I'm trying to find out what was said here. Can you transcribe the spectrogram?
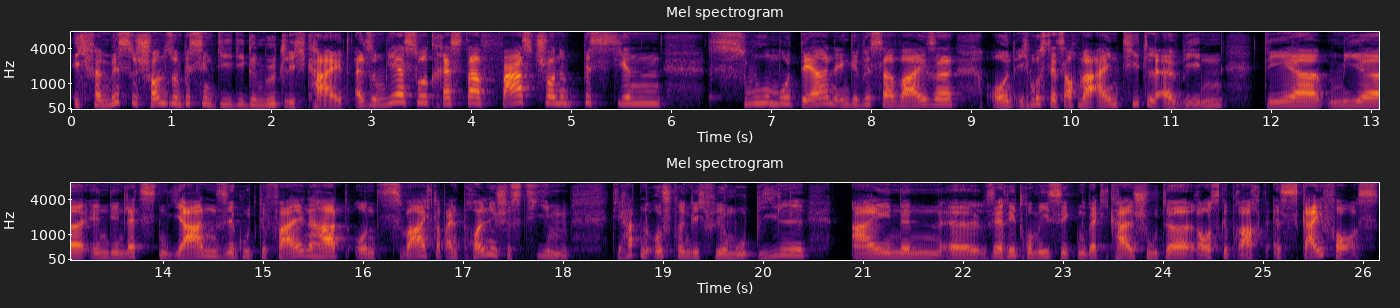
ich vermisse schon so ein bisschen die, die Gemütlichkeit. Also, mir ist so Cresta fast schon ein bisschen zu modern in gewisser Weise. Und ich musste jetzt auch mal einen Titel erwähnen, der mir in den letzten Jahren sehr gut gefallen hat. Und zwar, ich glaube, ein polnisches Team. Die hatten ursprünglich für Mobil einen äh, sehr retromäßigen Vertikalshooter rausgebracht, äh, Skyforce.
